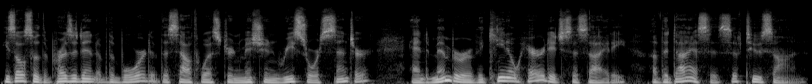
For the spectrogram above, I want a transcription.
He's also the president of the board of the Southwestern Mission Resource Center and member of the Kino Heritage Society of the Diocese of Tucson.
